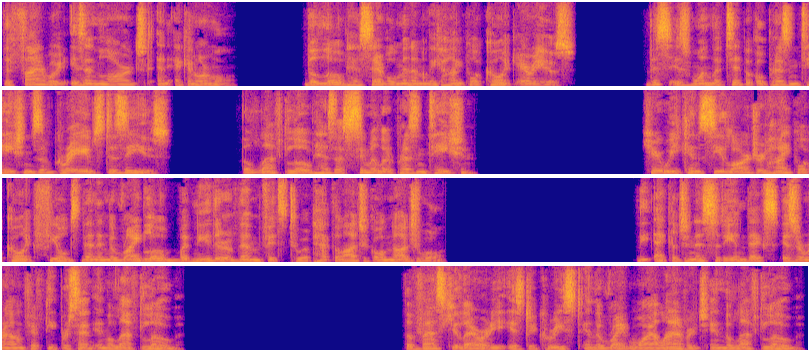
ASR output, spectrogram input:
the thyroid is enlarged and echonormal. The lobe has several minimally hypoechoic areas. This is one of the typical presentations of Graves' disease. The left lobe has a similar presentation. Here we can see larger hypoechoic fields than in the right lobe but neither of them fits to a pathological nodule. The echogenicity index is around 50% in the left lobe. The vascularity is decreased in the right while average in the left lobe.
